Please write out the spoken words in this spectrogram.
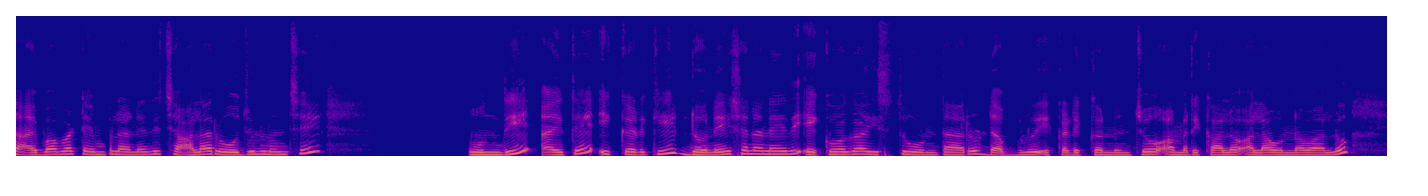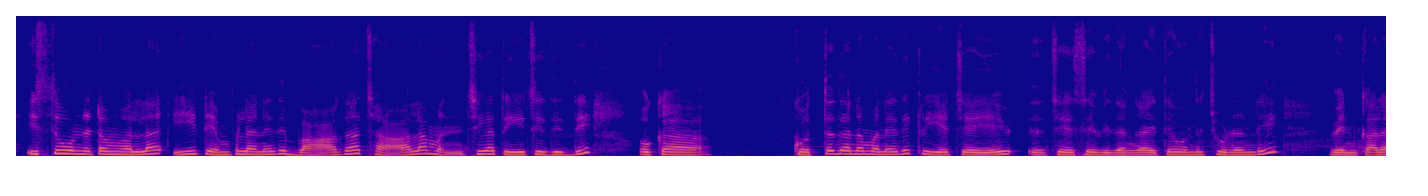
సాయిబాబా టెంపుల్ అనేది చాలా రోజుల నుంచి ఉంది. అయితే ఇక్కడికి డొనేషన్ అనేది ఎక్కువగా ఇస్తూ ఉంటారు. డబ్బులు ఎక్కడెక్కడి నుంచో అమెరికాలో అలా ఉన్నవాళ్ళు ఇస్తూ ఉండటం వల్ల ఈ టెంపుల్ అనేది బాగా చాలా మంచిగా తీర్చిదిద్ది ఒక కొత్తదనం అనేది క్రియేట్ చేయే చేసే విధంగా అయితే ఉంది. చూడండి వెనకాల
